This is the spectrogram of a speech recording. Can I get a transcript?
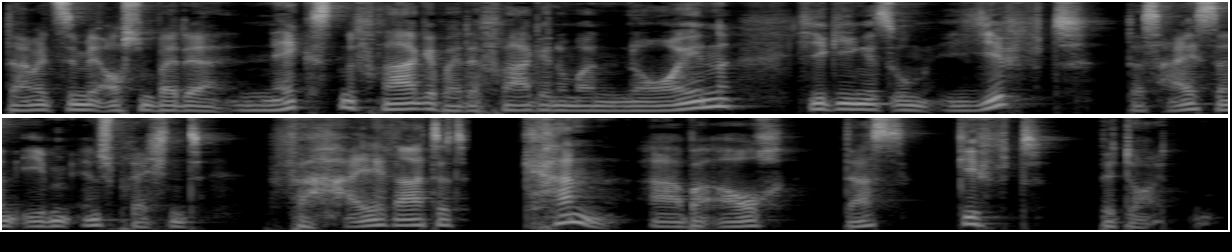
Damit sind wir auch schon bei der nächsten Frage, bei der Frage Nummer 9. Hier ging es um Gift, das heißt dann eben entsprechend verheiratet, kann aber auch das Gift bedeuten.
